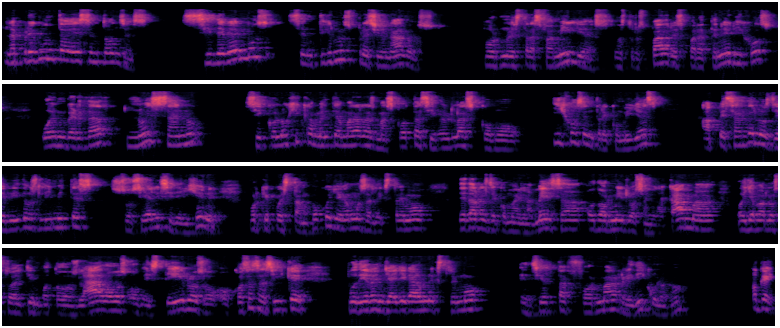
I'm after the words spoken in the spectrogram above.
La pregunta es entonces, si debemos sentirnos presionados por nuestras familias, nuestros padres para tener hijos, o en verdad no es sano psicológicamente amar a las mascotas y verlas como hijos, entre comillas, a pesar de los debidos límites sociales y de higiene, porque pues tampoco llegamos al extremo de darles de comer en la mesa, o dormirlos en la cama, o llevarlos todo el tiempo a todos lados, o vestirlos, o, cosas así que pudieran ya llegar a un extremo en cierta forma ridículo, ¿no? Ok,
